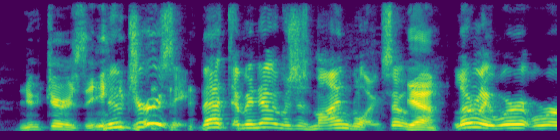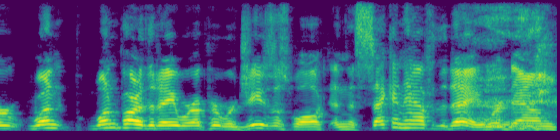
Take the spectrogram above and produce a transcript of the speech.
New Jersey. New Jersey. That, I mean, that was just mind blowing. So, yeah. literally we're we're one one part of the day we're up here where Jesus walked, and the second half of the day we're down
